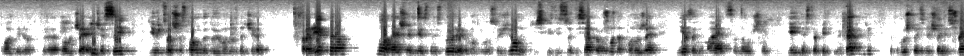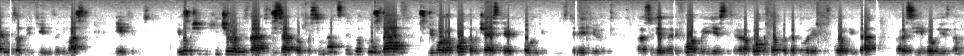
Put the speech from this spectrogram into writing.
он берет, э, получает часы, в 1906 году его назначают проректором, ну а дальше известная история, он был осужден, и практически с 1910 года он уже не занимается научной деятельностью опять на кафедре, потому что если решение суда ему запретили заниматься деятельностью. И мы почти ничего не знаем с 10 по 17 год, ну знаем его работа, участие, помните, к десятилетию э, судебной реформы, есть работа по адвокатуре, сборник, да, в России был издан.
